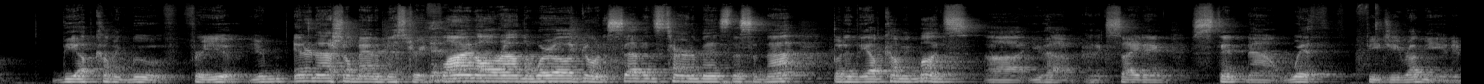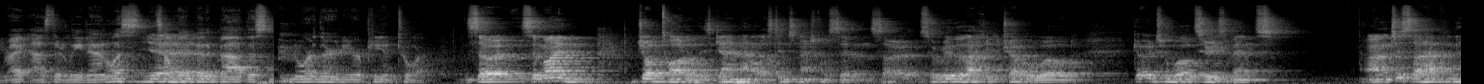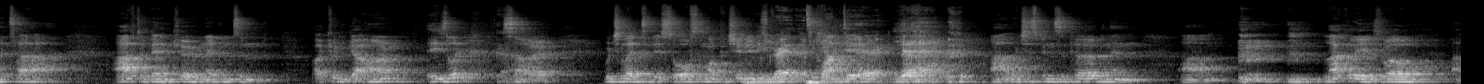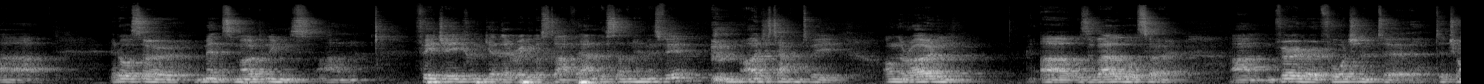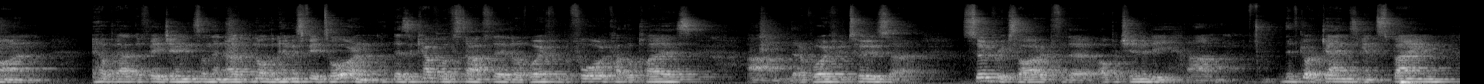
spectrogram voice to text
the upcoming move for you, you're international man of mystery, flying all around the world, going to sevens tournaments, this and that. But in the upcoming months, uh, you have an exciting stint now with Fiji Rugby Union, right? As their lead analyst. Tell me a bit about this Northern European tour. So, so my job title is game analyst international seven. So, so really lucky to travel the world, go to World Series events. And it just so happened that uh, after Vancouver and Edmonton, I couldn't go home easily. So, which led to this awesome opportunity It's great, to come here. here. Yeah, uh, which has been superb. And then, um, luckily as well, uh, it also meant some openings. Fiji couldn't get their regular staff out of the southern hemisphere. I just happened to be on the road and uh, was available, so um, very very fortunate to to try and help out the Fijians on their northern hemisphere tour. And there's a couple of staff there that I've worked with before, a couple of players um, that I've worked with too. So super excited for the opportunity. Um, they've got games against Spain,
